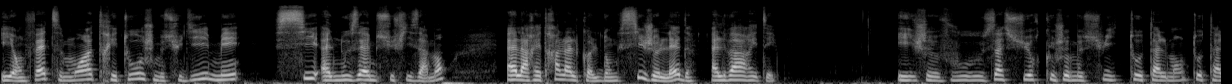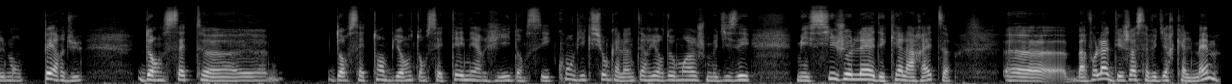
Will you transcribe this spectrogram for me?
Et en fait, moi, très tôt, je me suis dit, mais si elle nous aime suffisamment, elle arrêtera l'alcool. Donc, si je l'aide, elle va arrêter. Et je vous assure que je me suis totalement, totalement perdue dans cette, euh, dans cette ambiance, dans cette énergie, dans ces convictions qu'à l'intérieur de moi, je me disais, mais si je l'aide et qu'elle arrête, euh, bah voilà, déjà, ça veut dire qu'elle m'aime,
